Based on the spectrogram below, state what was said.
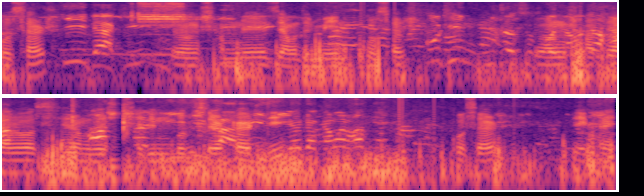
কোচার এবং সামনে যে আমাদের মেইন কোচার এবং সাথে আরও আছে আমাদের সেদিন বলছে চ্যাটার্জি কোচার এখানে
